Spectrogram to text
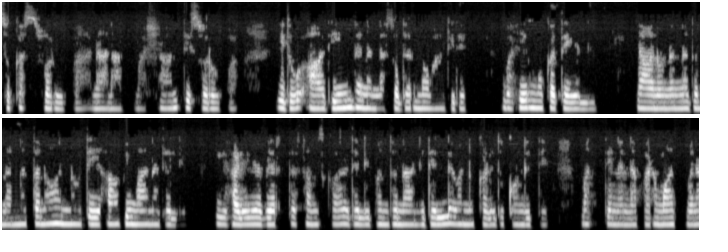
ಸುಖ ಸ್ವರೂಪ ನಾನಾತ್ಮ ಶಾಂತಿ ಸ್ವರೂಪ. ಇದು ಆದಿಯಿಂದ ನನ್ನ ಸ್ವಧರ್ಮವಾಗಿದೆ. ಬಹಿರ್ಮುಖತೆಯಲ್ಲಿ ನಾನು ನನ್ನದು ನನ್ನತನ ಅನ್ನೋ ದೇಹಾಭಿಮಾನದಲ್ಲಿ ಈ ಹಳೆಯ ವ್ಯರ್ಥ ಸಂಸ್ಕಾರದಲ್ಲಿ ಬಂದು ನಾನು ಇದೆಲ್ಲವನ್ನು ಕಳೆದುಕೊಂಡಿದ್ದೆ. ಮತ್ತೆ ನನ್ನ ಪರಮಾತ್ಮನ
